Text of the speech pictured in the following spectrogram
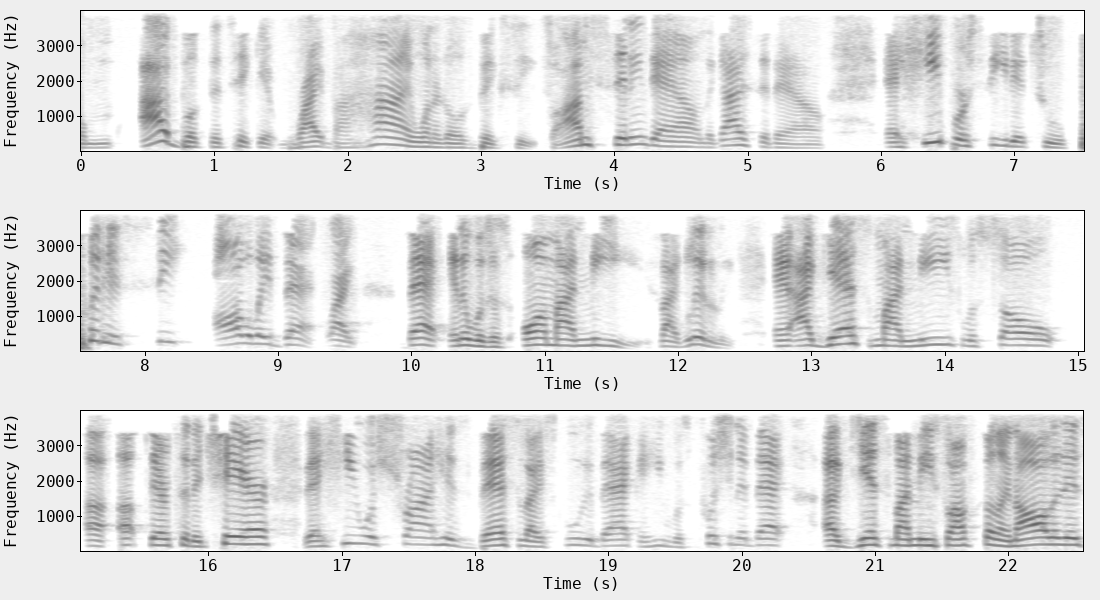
um, I booked the ticket right behind one of those big seats. So I'm sitting down, the guy sit down, and he proceeded to put his seat all the way back, like back, and it was just on my knees, like literally. And I guess my knees was so uh, up there to the chair that he was trying his best to like scoot it back, and he was pushing it back against my knees. So I'm feeling all of this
